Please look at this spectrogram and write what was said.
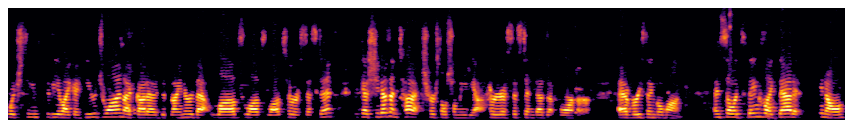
which seems to be like a huge one. I've got a designer that loves, loves, loves her assistant because she doesn't touch her social media. Her assistant does it for her every single month. And so it's things like that. It, you know,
